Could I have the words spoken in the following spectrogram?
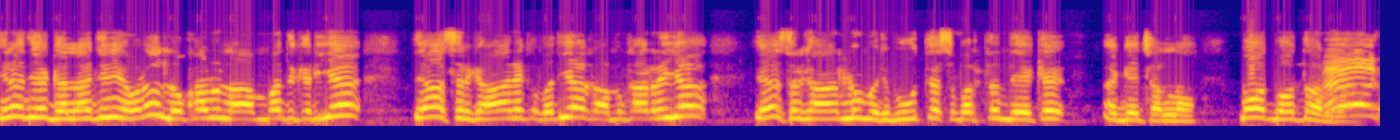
ਇਹਨਾਂ ਦੀਆਂ ਗੱਲਾਂ 'ਚ ਨਹੀਂ ਆਉਣਾ ਲੋਕਾਂ ਨੂੰ ਲਾਮਬੰਦ ਕਰੀਏ ਤੇ ਆ ਸਰਕਾਰ ਇੱਕ ਵਧੀਆ ਕੰਮ ਕਰ ਰਹੀ ਆ। ਇਹ ਸਰਕਾਰ ਨੂੰ ਮਜ਼ਬੂਤ ਤੇ ਸਮਰਥਨ ਦੇ ਕੇ ਅੱਗੇ ਚੱਲਣਾ। ਬਹੁਤ ਬਹੁਤ ਧੰਨਵਾਦ।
